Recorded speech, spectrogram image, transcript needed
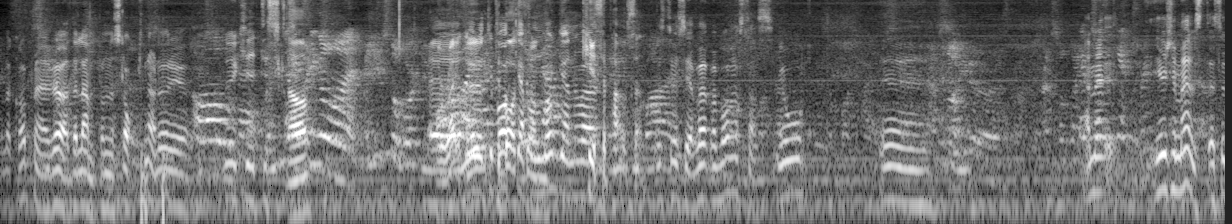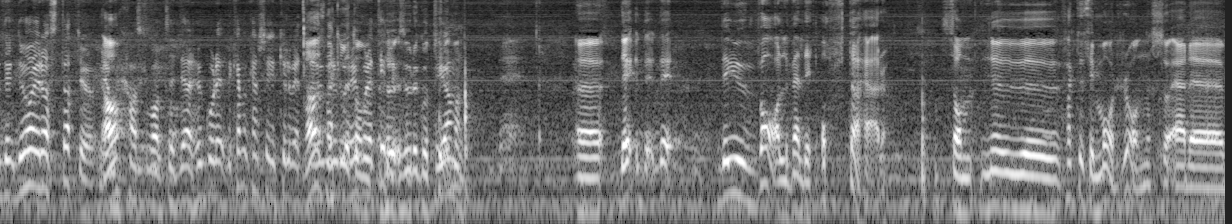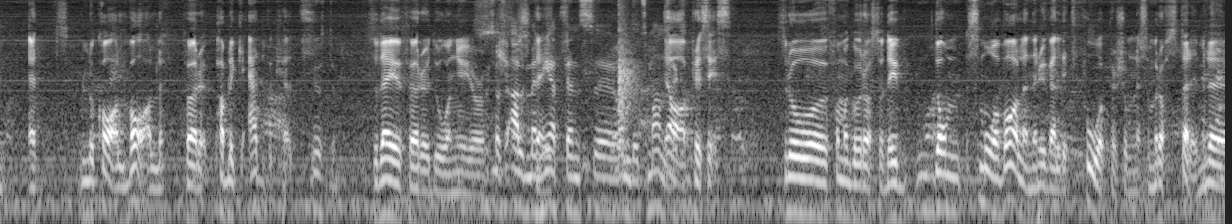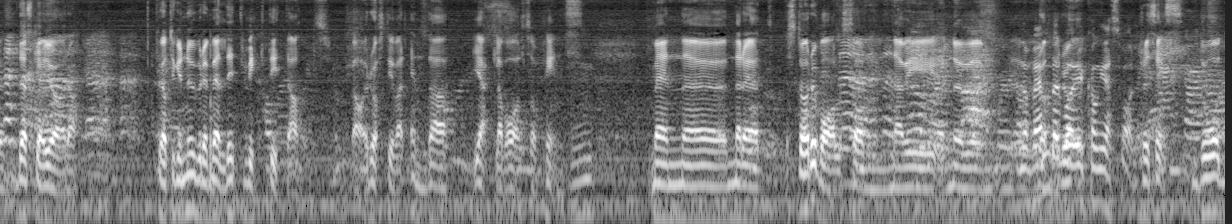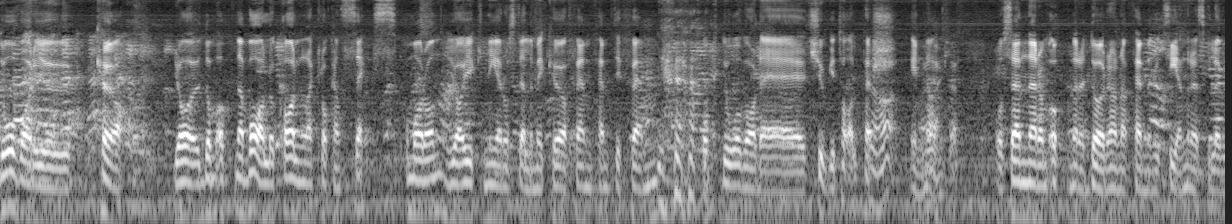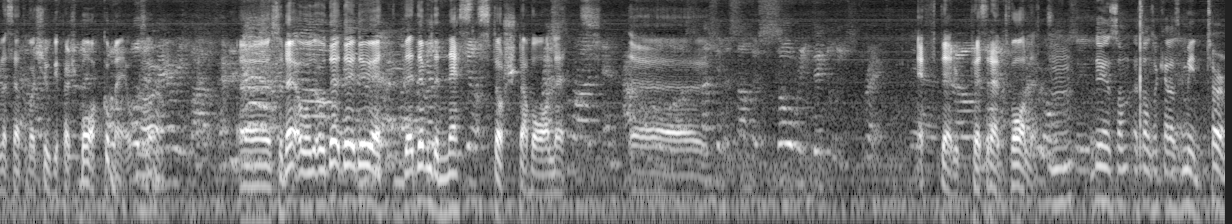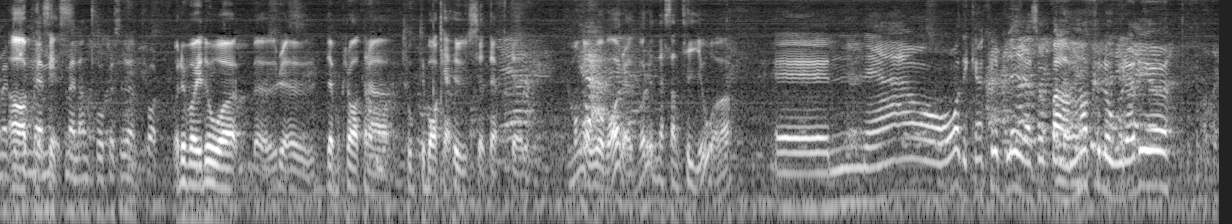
Hålla koll på den här röda lampan, den slocknar då är det, då är det kritiskt. Ja. Eh, nu är det tillbaka från muggen. Vad- kissepausen. Då ska vi se, var, var var vi någonstans? Jo... Eh, ja, men, hur som helst, alltså, du, du har ju röstat ju i Ja. amerikanska val tidigare. Hur går det? Det kan man kanske kul att veta. Ja, hur, hur, lite hur om går det till? hur- liksom? hur det går Hur gör till. man? Eh, det, det, det, det är ju val väldigt ofta här. Som nu, eh, faktiskt imorgon så är det ett lokalval för Public Advocates. Just det. Så det är ju för då New York Så att State. allmänhetens eh, ombudsman. Ja, liksom. precis. Så då får man gå och rösta. Det är, de småvalen är det ju väldigt få personer som röstar i, men det, det ska jag göra. För jag tycker nu är det väldigt viktigt att ja, rösta i varenda jäkla val som finns. Men eh, när det är ett större val som när vi nu... I november var ju kongressval. Precis, då, då var det ju kö. Ja, de öppnade vallokalerna klockan sex på morgonen. Jag gick ner och ställde mig i kö 5.55 och då var det ett 20-tal pers innan. Och sen när de öppnade dörrarna fem minuter senare skulle jag vilja säga att det var 20 pers bakom mig också. Eh, Så det, och, och det, det, det, är ett, det, det är väl det näst största valet eh, efter presidentvalet. Det är en sån, en sån som kallas midterm eftersom Ja, det är mitt mellan två presidentval. Och det var ju då eh, Demokraterna tog tillbaka huset efter, hur många år var det? Var det nästan tio år va? Eh, nja, det kanske det blir. Alltså Obama förlorade ju...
